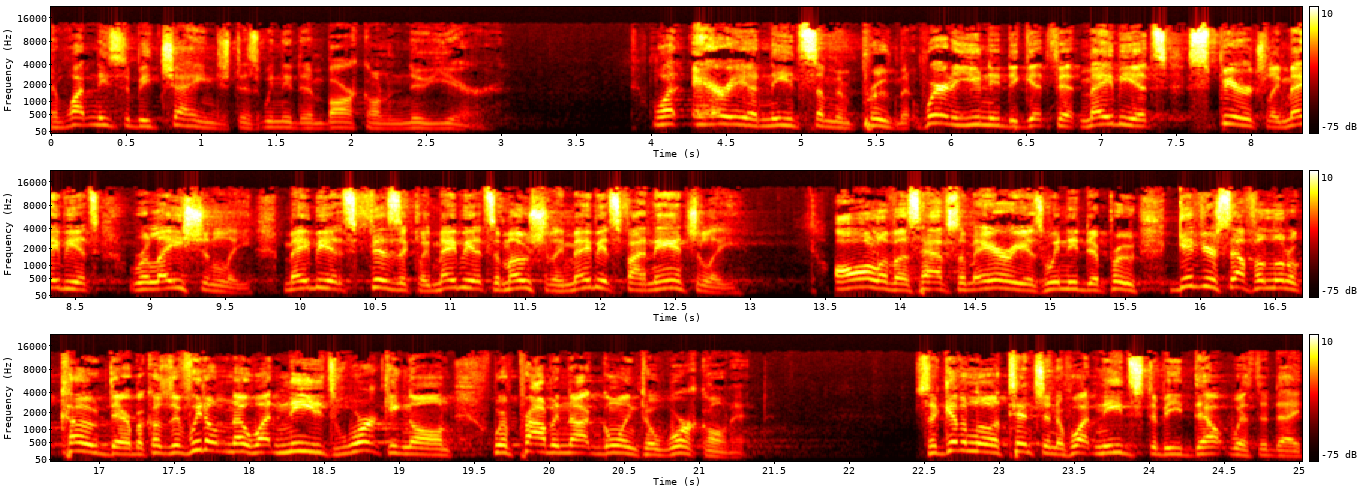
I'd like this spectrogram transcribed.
And what needs to be changed as we need to embark on a new year. What area needs some improvement? Where do you need to get fit? Maybe it's spiritually, maybe it's relationally, maybe it's physically, maybe it's emotionally, maybe it's financially. All of us have some areas we need to improve. Give yourself a little code there because if we don't know what needs working on, we're probably not going to work on it. So give a little attention to what needs to be dealt with today.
